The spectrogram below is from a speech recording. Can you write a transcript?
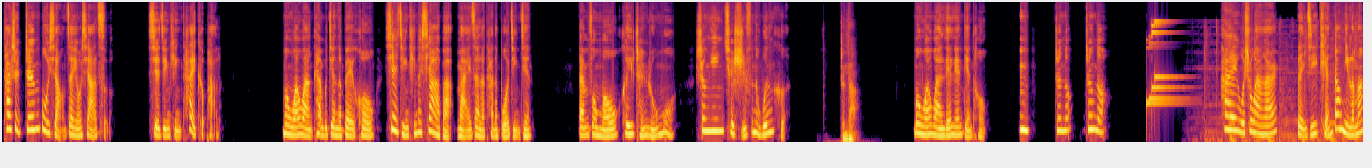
她是真不想再有下次了，谢金亭太可怕了。孟婉婉看不见的背后，谢景亭的下巴埋在了他的脖颈间，丹凤眸黑沉如墨，声音却十分的温和。真的。孟婉婉连连点头，嗯，真的，真的。嗨，我是婉儿，本集甜到你了吗？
